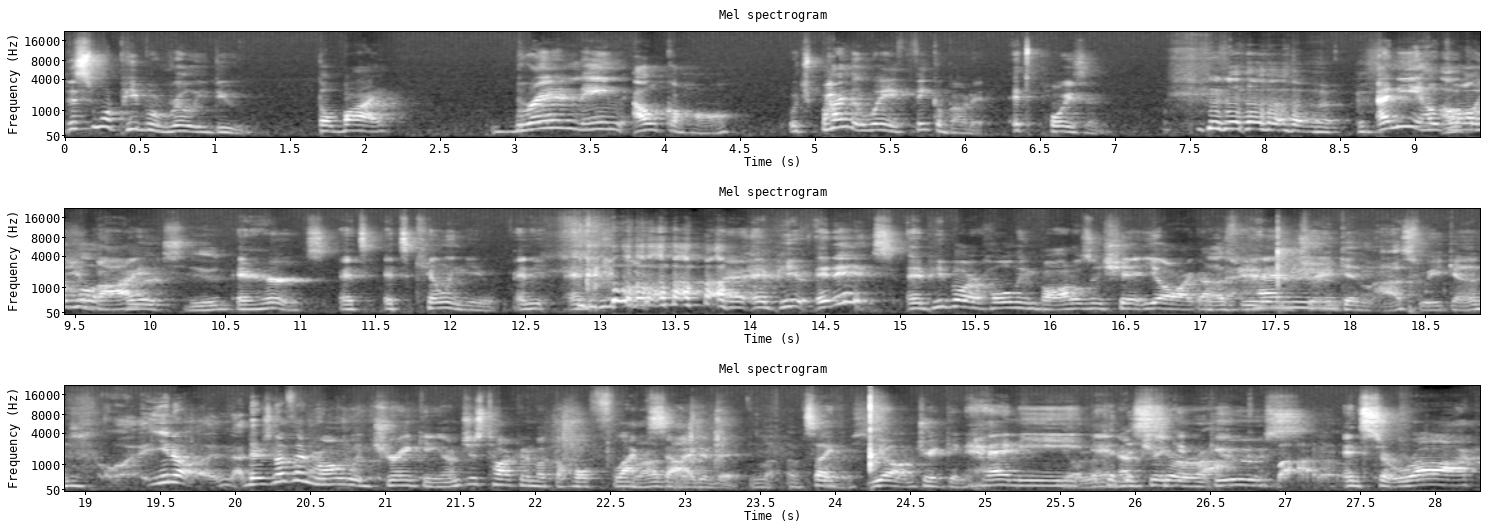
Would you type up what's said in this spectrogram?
this is what people really do. They'll buy brand name alcohol, which by the way, think about it, it's poison. Any alcohol, you buy, hurts, dude. it hurts. It's it's killing you, and and people and, and people it is, and people are holding bottles and shit. Yo, I got Last the Henny. drinking last weekend. You know, there's nothing wrong with drinking. I'm just talking about the whole flex Love side it. of it. It's like, course. yo, I'm drinking Henny, Yo, look and at I'm drinking Ciroc Goose bottle. and Ciroc.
